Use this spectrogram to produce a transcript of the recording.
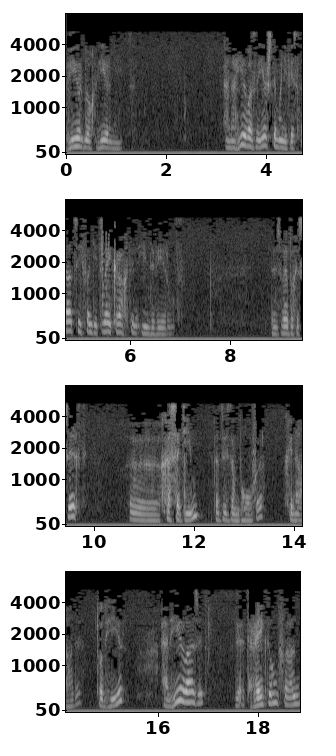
hier nog, hier niet. En hier was de eerste manifestatie van die twee krachten in de wereld. Dus we hebben gezegd, uh, chassadim, dat is dan boven, genade, tot hier. En hier was het, het rijkdom van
